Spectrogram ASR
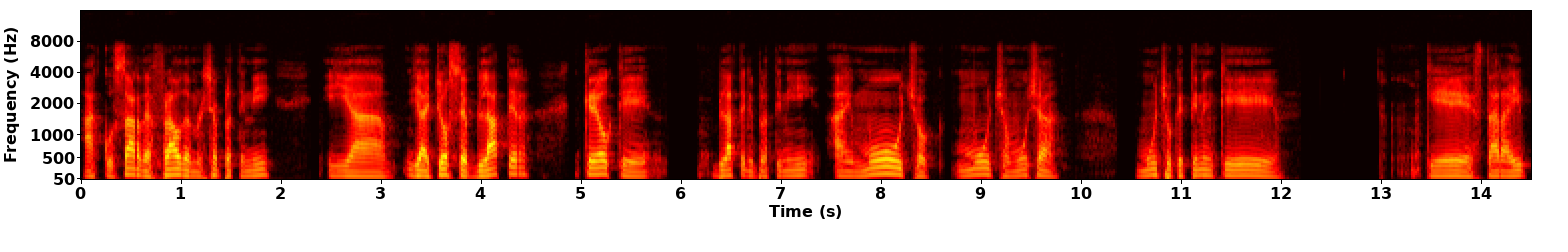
acusar de fraude a Michel Platini y a, y Joseph Blatter. Creo que Blatter y Platini hay mucho, mucho, mucha, mucho que tienen que, que estar ahí,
